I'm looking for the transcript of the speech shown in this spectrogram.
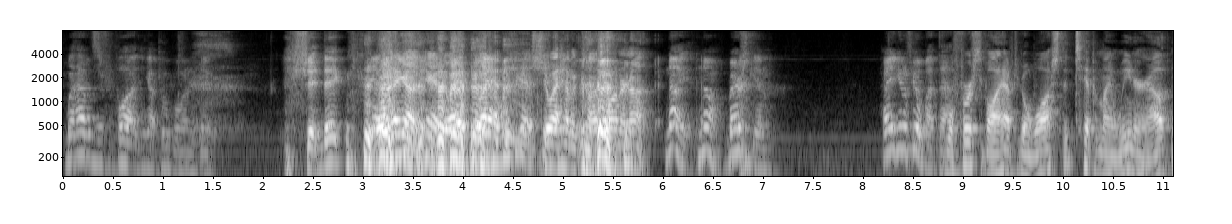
what happens if you pull it and you got poop on your dick? Shit dick. Well, hang on, hang on. Do I, do I Yeah, have, what if you got shit? do I have a condom on or not? No, no, bearskin. How are you gonna feel about that? Well, first of all, I have to go wash the tip of my wiener out.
